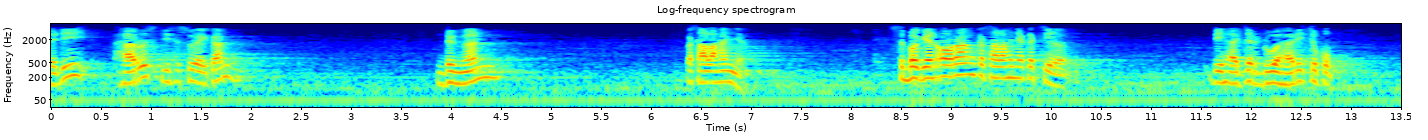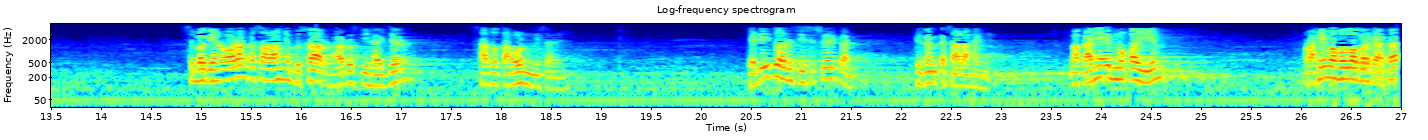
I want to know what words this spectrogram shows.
Jadi harus disesuaikan dengan kesalahannya. Sebagian orang kesalahannya kecil, dihajar dua hari cukup. Sebagian orang kesalahannya besar, harus dihajar satu tahun misalnya. Jadi itu harus disesuaikan dengan kesalahannya. Makanya Ibnu Qayyim rahimahullah berkata,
